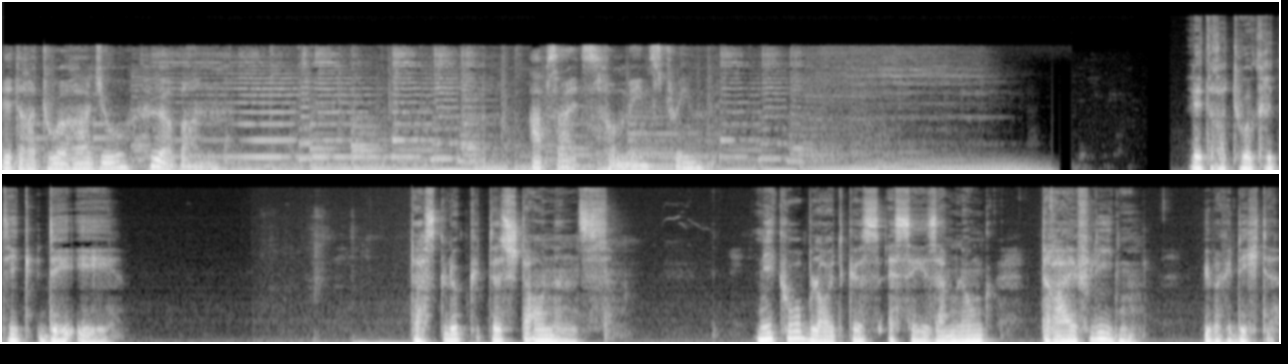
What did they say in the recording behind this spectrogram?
Literaturradio Hörbahn. Abseits vom Mainstream. Literaturkritik.de Das Glück des Staunens. Nico Bleutges Essaysammlung Drei Fliegen über Gedichte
